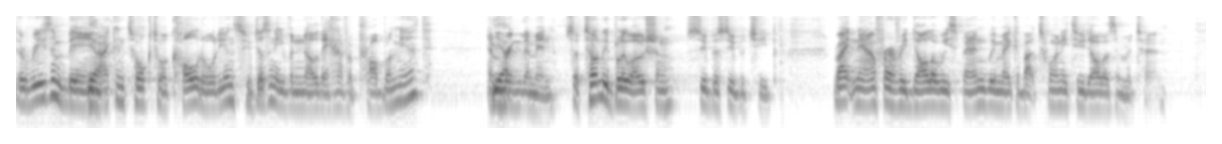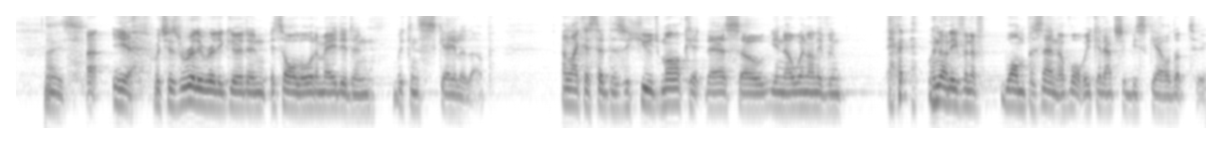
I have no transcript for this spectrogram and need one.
The reason being, Yeah. I can talk to a cold audience who doesn't even know they have a problem yet, and Yeah. bring them in. So totally blue ocean, super super cheap. Right now, for every dollar we spend, we make about twenty two dollars in return. Nice. Uh, yeah, which is really, really good, and it's all automated, and we can scale it up. And like I said, there's a huge market there, so you know we're not even we're not even one percent of what we could actually be scaled up to.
